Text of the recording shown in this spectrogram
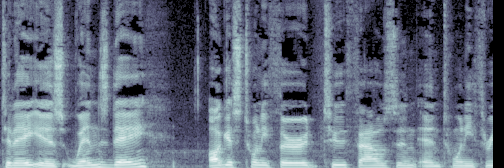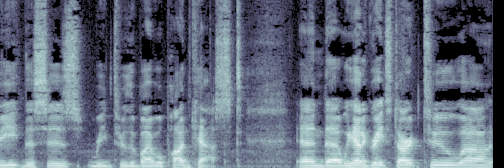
Today is Wednesday, August 23rd, 2023. This is Read Through the Bible podcast. And uh, we had a great start to uh,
